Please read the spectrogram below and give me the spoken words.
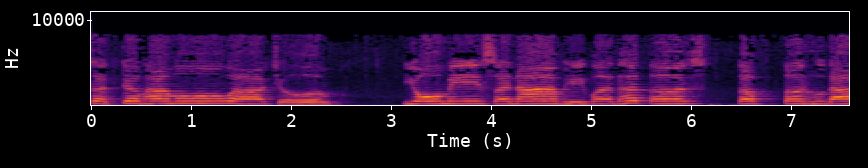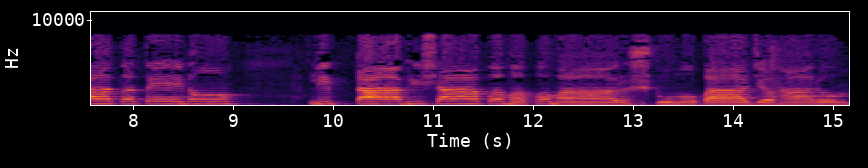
सत्यभामोवाच यो मे सनाभिवधतस्तप्तहृदा ततेन लिप्ताभिशापमपमार्ष्टुमुपाजहारम्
